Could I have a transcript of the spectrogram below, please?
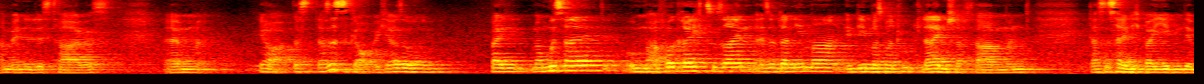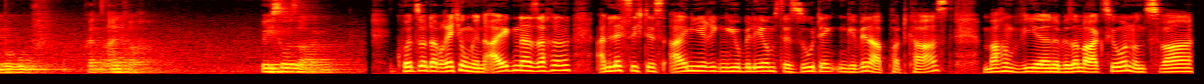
am Ende des Tages. Ähm, ja, das, das ist es, glaube ich. Also weil man muss halt, um erfolgreich zu sein als Unternehmer, in dem, was man tut, Leidenschaft haben. Und das ist halt nicht bei jedem der Beruf. Ganz einfach. Würde ich so sagen. Kurze Unterbrechung in eigener Sache. Anlässlich des einjährigen Jubiläums des So Denken Gewinner Podcast machen wir eine besondere Aktion und zwar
